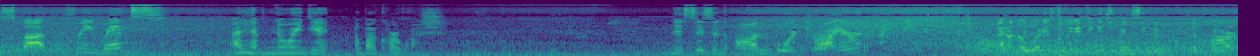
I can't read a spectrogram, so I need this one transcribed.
Spot free rinse. I have no idea about car wash. This is an onboard dryer, I think. I don't know what it's doing. I think it's rinsing the, the car.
